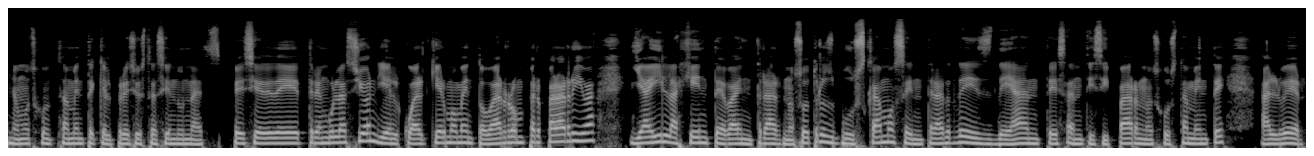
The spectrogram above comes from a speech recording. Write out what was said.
Vemos justamente que el precio está haciendo una especie de triangulación y en cualquier momento va a romper para arriba y ahí la gente va a entrar. Nosotros buscamos entrar desde antes, anticiparnos justamente al ver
